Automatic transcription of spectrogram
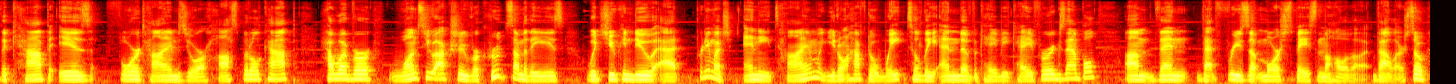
the cap is four times your hospital cap. However once you actually recruit some of these which you can do at pretty much any time you don't have to wait till the end of a kvk for example um then that frees up more space in the hall of valor. So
